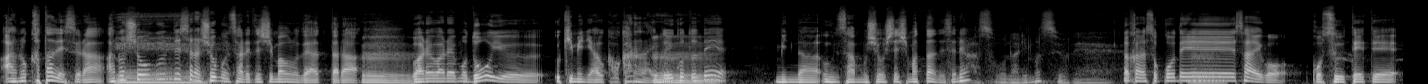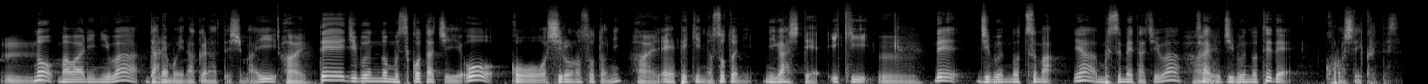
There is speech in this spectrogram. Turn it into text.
あの方ですらあの将軍ですら処分されてしまうのであったら、うん。我々もどういう浮き目に遭うかわからないということで、みんな運算無償してしまったんですね。そうなりますよね。だからそこで最後こう数帝帝の周りには誰もいなくなってしまい、はい。で自分の息子たちをこう城の外に、はい。えー北京の外に逃がしていきうん。で自分の妻や娘たちははい。最後自分の手で殺していくんです、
